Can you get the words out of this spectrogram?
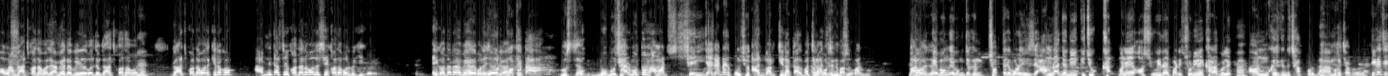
আম- গাছ কথা বলে। আমি একটা ভিডিওতে বলছিলাম গাছ কথা বলে। হ্যাঁ। গাছ কথা বলে কীরকম? আপনি তার সঙ্গে কথা না বললে সে কথা বলবে কি করে? এই কথাটা আমি আগে বলেছি কথাটা বুঝতে হবে। বোঝার মতন আমার সেই জায়গাটাকে পৌঁছাতে আজ পারছি না কাল পারছি না পরশু পারব। এবং- এবং এবং যখন সব থেকে বড় জিনিস আমরা যদি কিছু মানে অসুবিধায় পড়ে শরীরে খারাপ হলে হ্যাঁ। আমার মুখে কিন্তু ছাপ পড়বে। হ্যাঁ মুখে ছাপ পড়বে। ঠিক আছে?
